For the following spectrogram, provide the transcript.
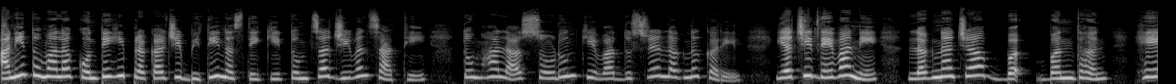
आणि तुम्हाला कोणतेही प्रकारची भीती नसते की तुमचा जीवनसाथी तुम्हाला सोडून किंवा दुसरे लग्न करेल. याची देवाने लग्नाच्या ब बंधन हे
